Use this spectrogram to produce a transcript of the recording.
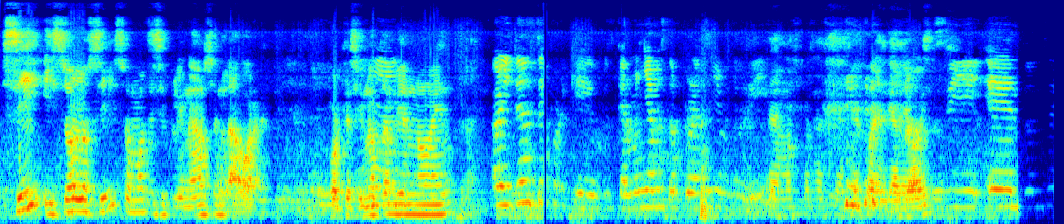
Sí, y solo sí somos disciplinados en la hora. Porque si no, también no entra. Ahorita porque pues, Carmen ya me está apurando y ya me tengo que ir. Tenemos cosas que hacer por el día de hoy. Sí, eh, entonces,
